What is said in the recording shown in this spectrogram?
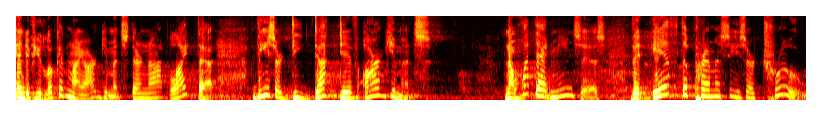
And if you look at my arguments, they're not like that. These are deductive arguments. Now, what that means is that if the premises are true,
